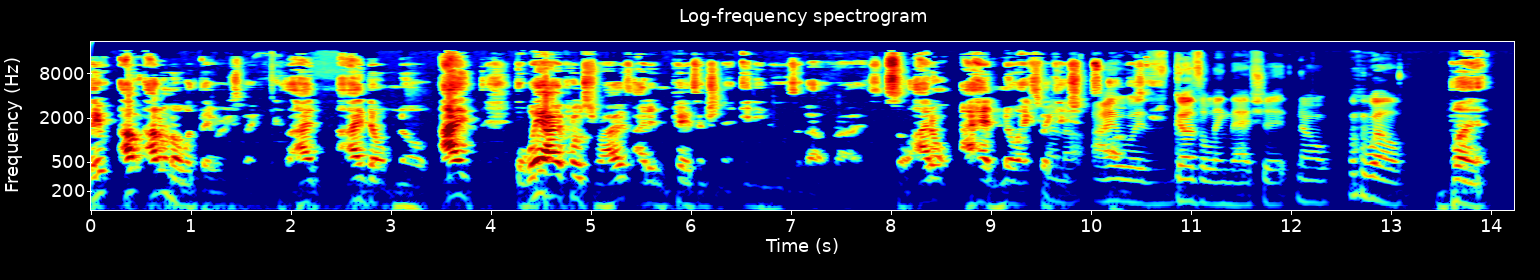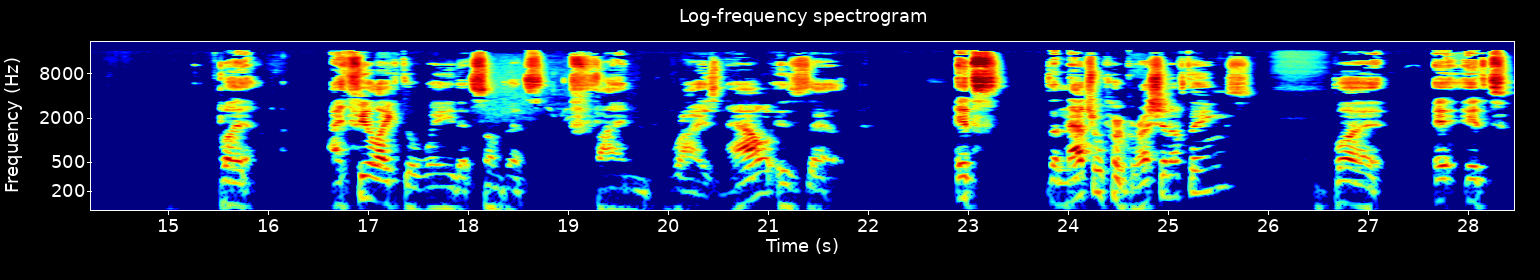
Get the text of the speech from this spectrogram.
they I, I don't know what they were expecting because I I don't know. I the way I approached Rise I didn't pay attention to any news about Rise. So I don't I had no expectations. I was guzzling that shit. No. Well. But but I feel like the way that some vets find Rise now is that it's the natural progression of things, but it, it's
